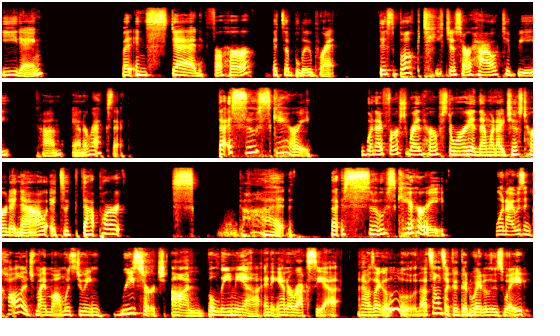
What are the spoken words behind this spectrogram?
eating. But instead, for her, it's a blueprint. This book teaches her how to become anorexic. That is so scary. When I first read her story and then when I just heard it now, it's like that part, God, that is so scary. When I was in college, my mom was doing research on bulimia and anorexia. And I was like, oh, that sounds like a good way to lose weight.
